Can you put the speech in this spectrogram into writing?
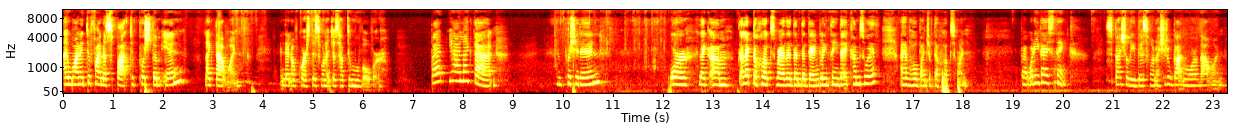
I wanted to find a spot to push them in, like that one. And then of course this one I just have to move over. But yeah, I like that. And push it in. Or like, um, I like the hooks rather than the dangling thing that it comes with. I have a whole bunch of the hooks one. But what do you guys think? Especially this one. I should have gotten more of that one.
